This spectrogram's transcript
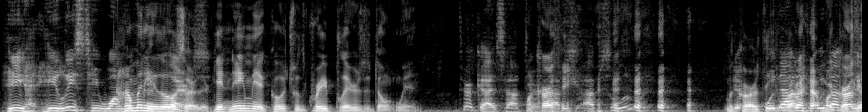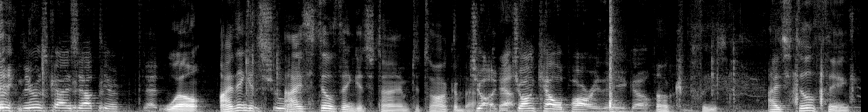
He, he at least he won. How with many good of those players. are there? Get, name me a coach with great players that don't win. There are guys out there. McCarthy? abs- absolutely. McCarthy. Without, without, McCarthy? There, there's guys out there that well, I think it's. Sure. I still think it's time to talk about. John, it. Yeah. John Calipari. There you go. Oh, please. I still think,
